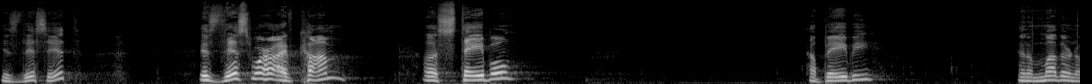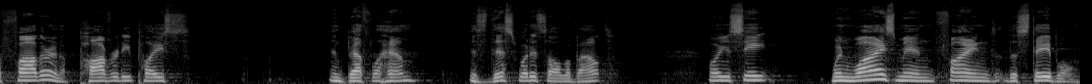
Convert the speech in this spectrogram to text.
Is this it? Is this where I've come? A stable? A baby and a mother and a father in a poverty place in Bethlehem? Is this what it's all about? Well, you see, when wise men find the stable,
